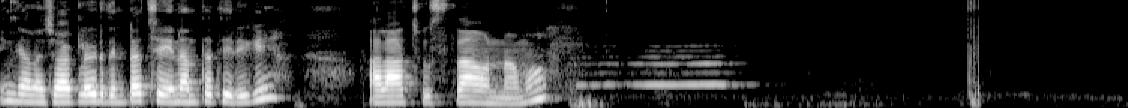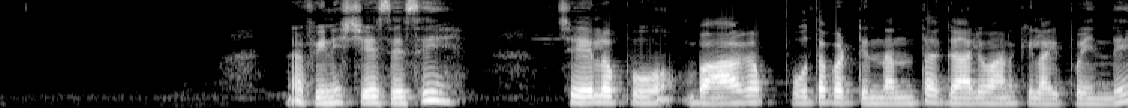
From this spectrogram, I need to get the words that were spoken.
ఇంకా అలా చాక్లెట్ తింటా చైన్ అంతా తిరిగి అలా చూస్తూ ఉన్నాము. ఫినిష్ చేసేసి చేలో పూ బాగా పూత పట్టిందంతా గాలివానకి ఇలా అయిపోయింది.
